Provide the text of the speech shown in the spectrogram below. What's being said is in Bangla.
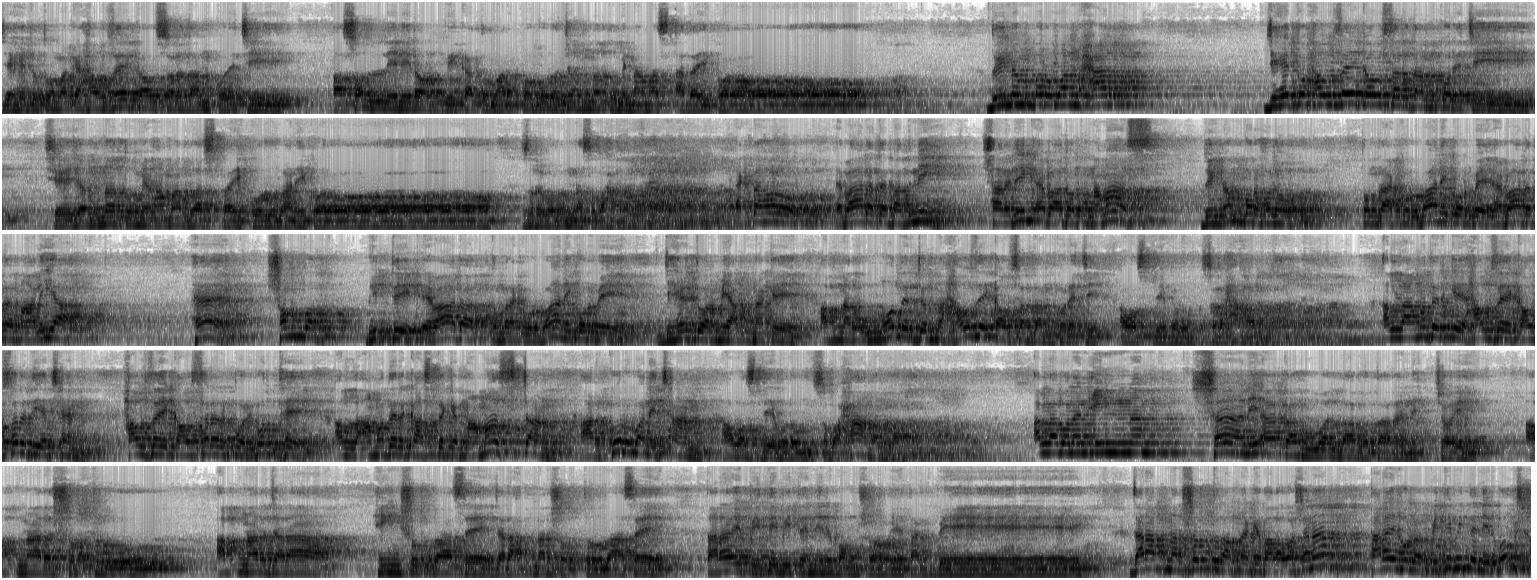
যেহেতু তোমাকে হাউজে কাউসার দান করেছি ফাসল্লিলি রব্বিকা তোমার প্রভুর জন্য তুমি নামাজ আদায় করো। দুই নম্বর ওয়ান হার যেহেতু হাউজে কাউসার দান করেছি সেই জন্য তুমি আমার রাস্তায় কোরবানি করো। জোরে বলুন না সবাহান একটা হলো এবাদতে বাদনি, শারীরিক এবাদত নামাজ। দুই নম্বর হলো তোমরা কোরবানি করবে এবাদতে মালিয়া। হ্যাঁ সম্পদ ভিত্তিক এবাদত তোমরা কোরবানি করবে। যেহেতু আমি আপনাকে, আপনার উন্মতের জন্য হাউজে কাউসার দান করেছি। অবশ্যই বলুন সুবহান আল্লাহ আমাদেরকে হাউজে কাউসার দিয়েছেন। হাউজে কাউসারের পরিবর্তে আল্লাহ আমাদের কাছ থেকে নামাজ চান আর কোরবানি চান। আওয়াজ দিয়ে বলুন সুবহান আল্লাহ আল্লাহ বলেন ইন্নাম শানি আকাহু আল্লাহ তার নিশ্চয় আপনার শত্রু, আপনার যারা হিংসুকরা আছে, যারা আপনার শত্রুরা আছে, তারাই পৃথিবীতে নির্বংশ হয়ে থাকবে। যারা আপনার শত্রু আপনাকে ভালোবাসে না তারাই হলো পৃথিবীতে নির্বংশ।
